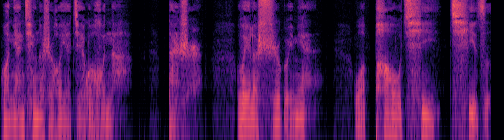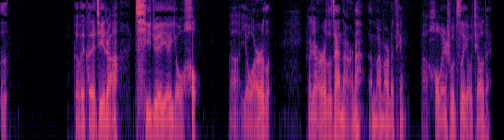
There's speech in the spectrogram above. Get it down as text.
我年轻的时候也结过婚呐，但是为了食鬼面，我抛妻弃子。各位可得记着啊，齐爵爷有后。啊，有儿子，说这儿子在哪儿呢？咱慢慢的听啊。后文书自有交代。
